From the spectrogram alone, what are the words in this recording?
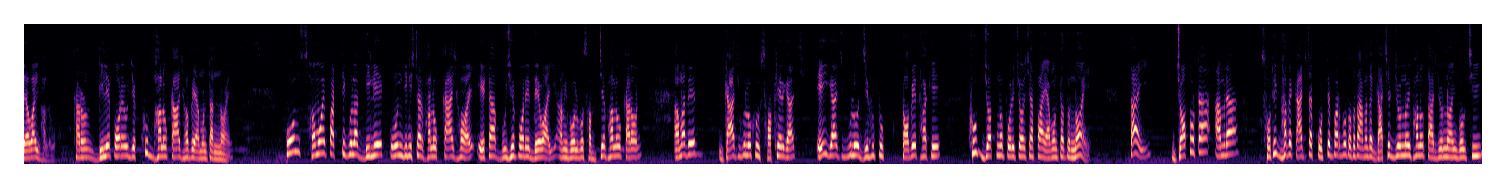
দেওয়াই ভালো, কারণ দিলে পরেও যে খুব ভালো কাজ হবে এমনটা নয়। কোন সময় পার্টিকুলার দিলে কোন জিনিসটার ভালো কাজ হয়, এটা বুঝে পরে দেওয়াই আমি বলব সবচেয়ে ভালো, কারণ আমাদের গাছগুলো খুব শখের গাছ। এই গাছগুলো যেহেতু টবে থাকে, খুব যত্ন পরিচর্যা পায় এমনটা তো নয়। তাই যতটা আমরা সঠিকভাবে কাজটা করতে পারব, ততটা আমাদের গাছের জন্যই ভালো। তার জন্য আমি বলছি,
